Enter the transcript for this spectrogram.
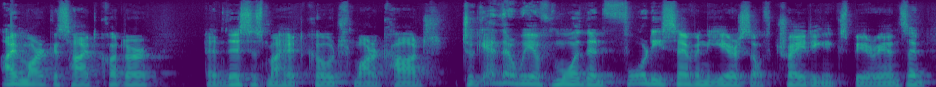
I'm Marcus Heitkoetter, and this is my head coach, Mark Hodge. Together, we have more than 47 years of trading experience. And,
